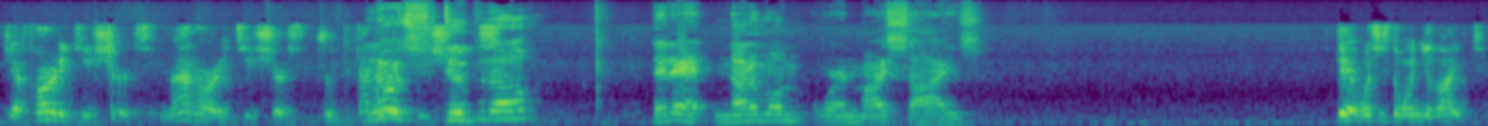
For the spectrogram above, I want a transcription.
Jeff Hardy T-shirts, Matt Hardy T-shirts, Drew You know what's T-shirts. stupid though? They didn't, none of them were in my size. Yeah, which is the one you liked?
